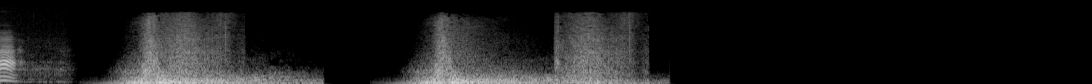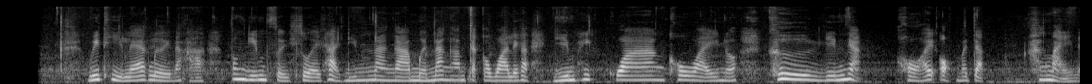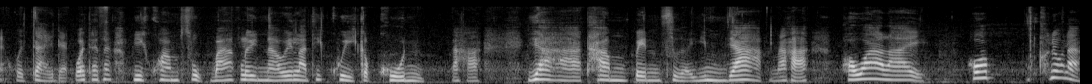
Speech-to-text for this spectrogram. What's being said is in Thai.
วิธีแรกเลยนะคะ ต้องยิ้มสวยๆค่ะ ยิ้มนางงามเหมือนนางงามจักรวาลเลยค่ะ ยิ้มให้กว้างเข้าไว้เนาะคือยิ้มเนี่ยขอให้ออกมาจากข้างในเนี่ยหัวใจเนี่ยว่าท่านมีความสุขมากเลยนะ เวลาที่คุยกับคุณนะคะ อย่าทำเป็นเสือยิ้มยากนะคะ เพราะว่าอะไร เพราะว่าเขาเรียกว่าอะไร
